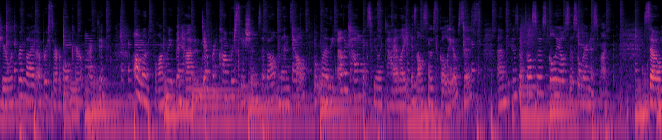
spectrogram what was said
Here with Revive Upper Cervical Chiropractic. All month long, we've been having different conversations about men's health, but one of the other topics we like to highlight is also scoliosis, um, because it's also Scoliosis Awareness Month. So,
